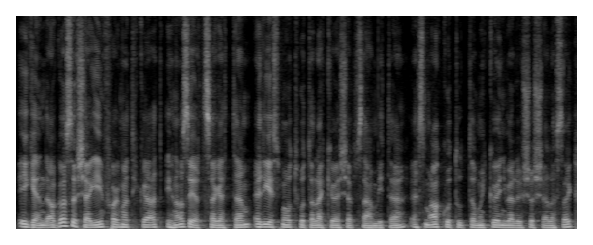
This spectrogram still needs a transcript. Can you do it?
igen, de a gazdasági informatikát én azért szerettem, egyrészt mert ott volt a legkevesebb számvitel, ezt már akkor tudtam, hogy könyvelő sose leszek,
